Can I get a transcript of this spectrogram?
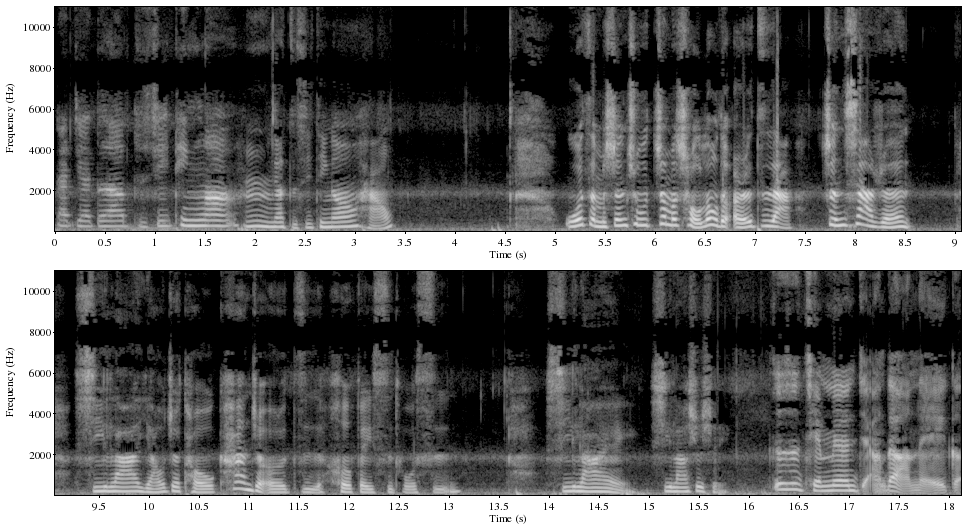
大家都要仔细听哦。嗯，要仔细听哦。好，我怎么生出这么丑陋的儿子啊？真吓人！希拉摇着头看着儿子赫菲斯托斯。希拉，哎，希拉是谁？就是前面讲到那一个，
